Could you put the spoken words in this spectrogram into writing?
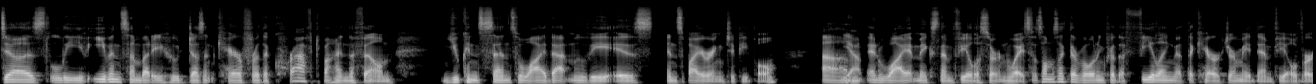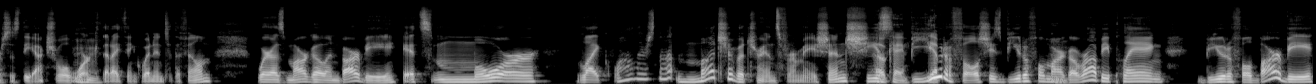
does leave even somebody who doesn't care for the craft behind the film. You can sense why that movie is inspiring to people um, Yeah. and why it makes them feel a certain way. So it's almost like they're voting for the feeling that the character made them feel versus the actual work Mhm. that I think went into the film. Whereas Margot and Barbie, it's more like, well, there's not much of a transformation. She's Okay. Yep. beautiful. She's beautiful Mhm. Margot Robbie playing beautiful Barbie.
